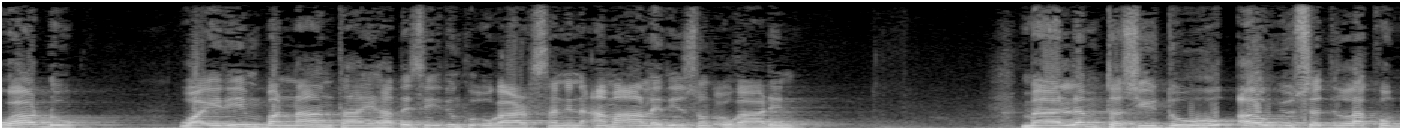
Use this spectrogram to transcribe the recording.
ugaadhu waa idiin bannaan tahay haddaysan idinku ugaadhsanin ama aan laydiin son ugaadhin maa lam tasiduuhu aw yusad lakum.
